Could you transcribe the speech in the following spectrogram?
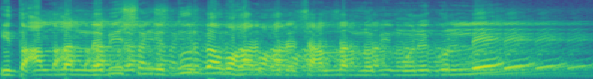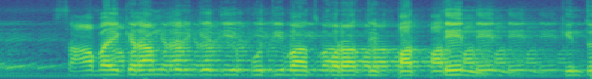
কিন্তু আল্লাহ নবীর সঙ্গে দুর্ব্যবহার করেছে। আল্লাহ নবী মনে করলে দিয়ে প্রতিবাদ করাতে পারতেন। কিন্তু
